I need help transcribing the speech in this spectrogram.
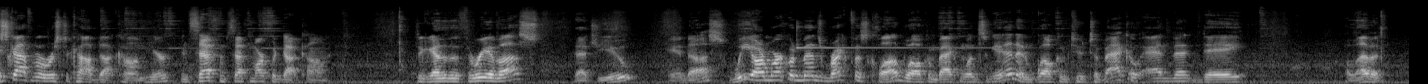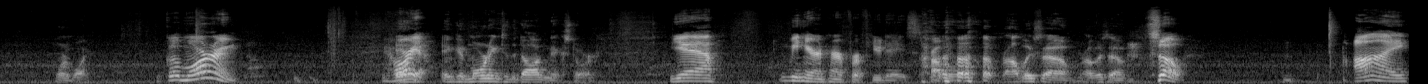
Scott from Aristocob.com here. And Seth from SethMarkwood.com. Together, the three of us, that's you and us, we are Markwood Men's Breakfast Club. Welcome back once again, and welcome to Tobacco Advent Day 11. Morning, boy. Good morning. How are And- you? And good morning to the dog next door. Yeah, we'll be hearing her for a few days, probably. probably so. Probably so. so, I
